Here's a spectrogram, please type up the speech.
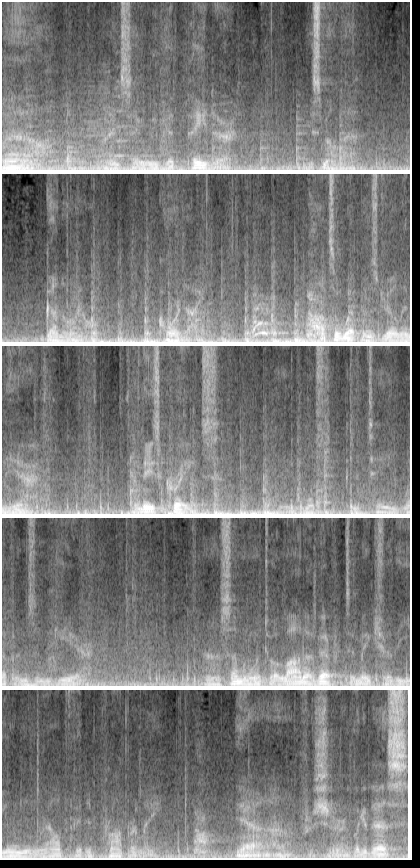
Well, I'd say we've hit pay dirt. You smell that? Gun oil. Cordite. Lots of weapons drilled in here. And these crates, they must have contained weapons and gear. Now, someone went to a lot of effort to make sure the Union were outfitted properly. Yeah, uh, for sure. Look at this.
